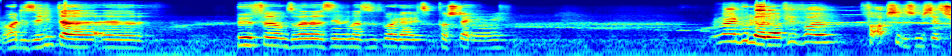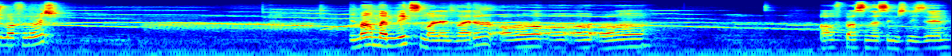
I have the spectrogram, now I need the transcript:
What is it? Uh, uh... Höfe und so weiter, das sind immer super geil zu verstecken. Na gut, Leute, auf jeden Fall verabschiede ich mich jetzt schon mal von euch. Wir machen beim nächsten Mal nicht weiter. Oh, oh, oh, oh. Aufpassen, dass sie mich nicht sehen.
